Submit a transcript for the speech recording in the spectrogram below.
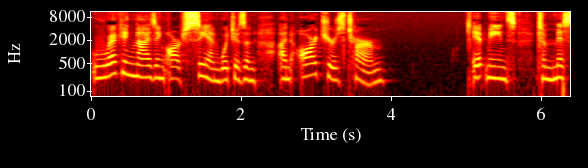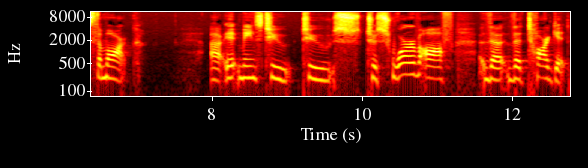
recognizing our sin, which is an, an archer's term. It means to miss the mark. Uh, it means to to to swerve off the the target,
